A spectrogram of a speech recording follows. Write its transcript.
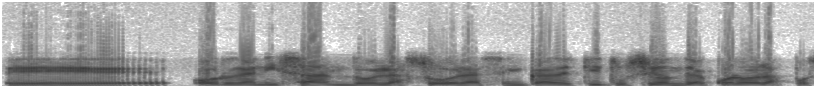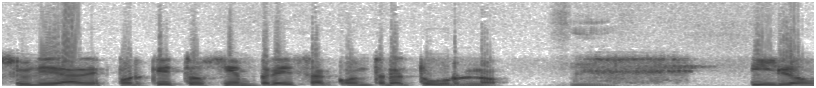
eh, organizando las horas en cada institución de acuerdo a las posibilidades, porque esto siempre es a contraturno. Y los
